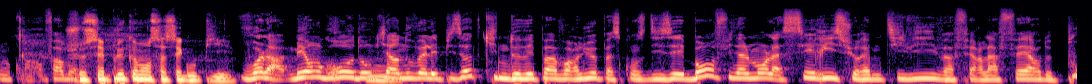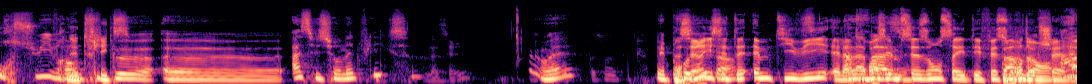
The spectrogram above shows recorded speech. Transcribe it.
je crois. Enfin bon. Je sais plus comment ça s'est goupillé. Voilà, mais en gros, donc il y a un Hmm. nouvel épisode qui ne devait pas avoir lieu parce qu'on se disait, bon, finalement, la série sur MTV va faire l'affaire de poursuivre Netflix. un petit peu. euh, Ah, c'est sur Netflix? La série? Ouais. La série, hein. c'était MTV et la, la troisième base. saison, ça a été fait Pardon. sur notre chaîne. Ah,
